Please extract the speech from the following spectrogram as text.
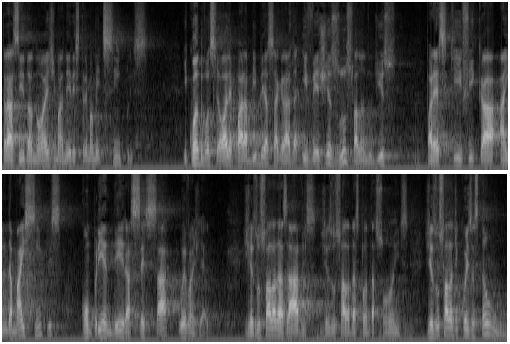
trazido a nós de maneira extremamente simples. E quando você olha para a Bíblia Sagrada e vê Jesus falando disso, parece que fica ainda mais simples compreender, acessar o Evangelho. Jesus fala das aves, Jesus fala das plantações, Jesus fala de coisas tão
